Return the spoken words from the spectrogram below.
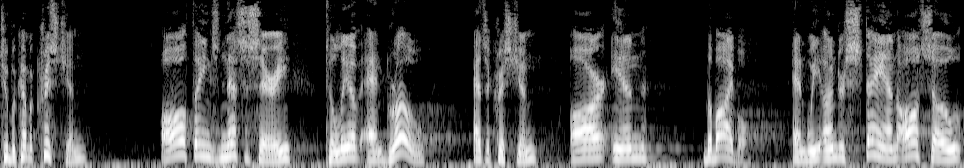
to become a Christian all things necessary to live and grow as a Christian are in the Bible. And we understand also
